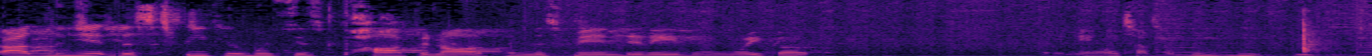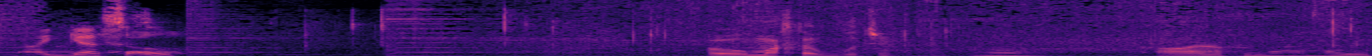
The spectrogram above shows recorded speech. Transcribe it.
I legit, the speaker was just popping off, and this man didn't even wake up. Man, what type of beep beep beep? I guess so. Oh, my stuff glitching. Caught up in my emotions.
